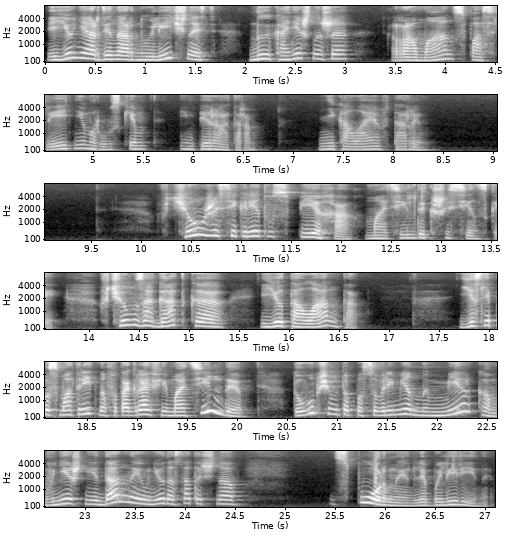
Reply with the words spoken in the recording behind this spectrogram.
ее неординарную личность, ну и, конечно же, роман с последним русским императором Николаем II. В чем же секрет успеха Матильды Кшесинской? В чем загадка ее таланта? Если посмотреть на фотографии Матильды, то, в общем-то, по современным меркам внешние данные у нее достаточно спорные для балерины.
